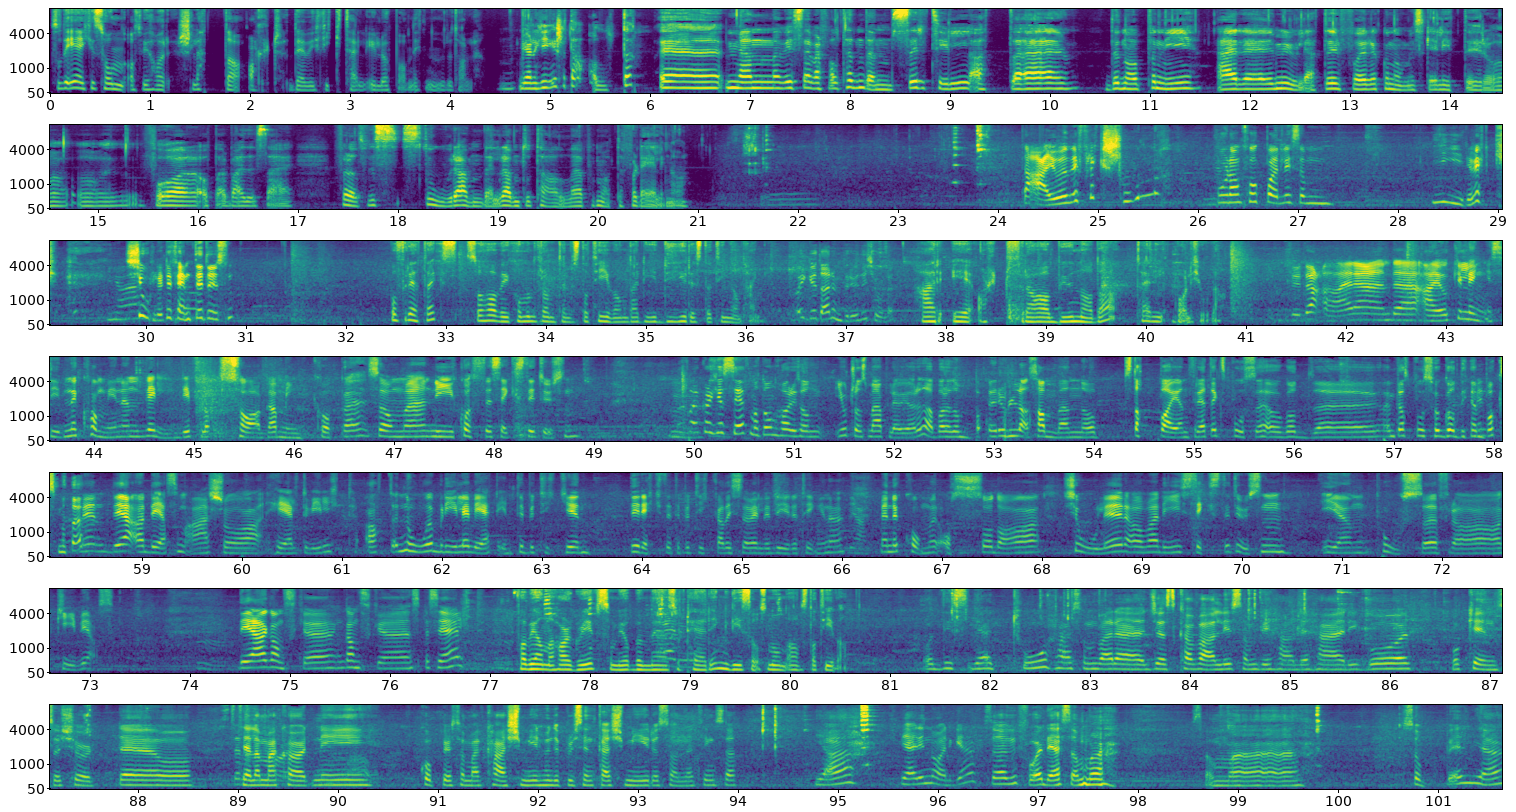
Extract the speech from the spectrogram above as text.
Så det er ikke sånn at vi har sletta alt det vi fikk til i løpet av 1900-tallet. Vi har nok ikke sletta alt det, eh, men vi ser i hvert fall tendenser til at eh, det nå på ny er eh, muligheter for økonomiske eliter å, å få opparbeide seg forholdsvis store andeler av den totale på en. Det er jo en refleksjon, da. Hvordan folk bare liksom gir vekk kjoler til 50 000. På Fretex så har vi kommet fram til stativene der de dyreste tingene henger. Oi gud, det er en brudekjole. Her er alt fra bunader til ballkjoler. Det, er, eh, det er jo ikke lenge siden det kom inn en veldig flott Saga minkkåpe som eh, ny koster 60 000. Jeg kan ikke se for meg at noen har sånn, gjort sånn som jeg pleier å gjøre. da, Bare sånn rulla sammen og stappa i en Fretex-pose og gått, uh, en plastpose og gått i en Men- boks med det. Men det er det som er så helt vilt. At noe blir levert inn til butikken. Direkte til butikk av disse veldig dyre tingene. Men det kommer også da kjoler av verdi 60 000 i en pose fra Kiwi. Altså. Det er ganske, ganske spesielt. Fabianne Hargreaves, som jobber med sortering, viser oss noen av stativene. Og det er to her som bare er Just Cavalli, som vi hadde her i går. Og Kenzo kjørte. og Stella McCartney. Kopper som er kasjmir, 100% kashmir og sånne ting. Så ja, vi er i Norge, så vi får det som, eh, som uh, soppel, ja.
